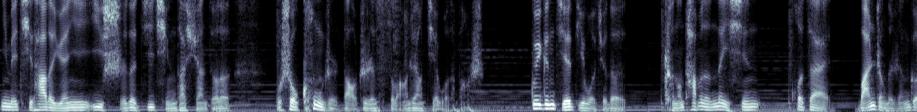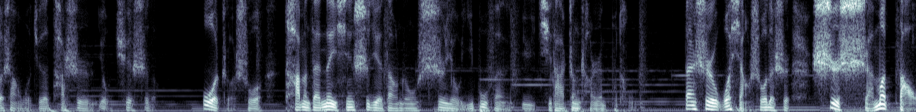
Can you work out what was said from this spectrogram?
因为其他的原因，一时的激情，他选择了不受控制导致人死亡这样结果的方式。归根结底，我觉得可能他们的内心或在完整的人格上，我觉得他是有缺失的，或者说他们在内心世界当中是有一部分与其他正常人不同的。但是我想说的是，是什么导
